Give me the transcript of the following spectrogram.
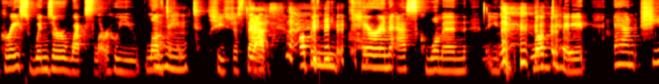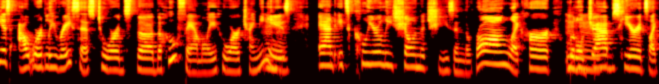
Grace Windsor Wexler, who you love to hmm hate. She's just that Yes. uppity Karen esque woman that you love to hate. And she is outwardly racist towards the the Hoo family, who are hmm Chinese. And it's clearly shown that she's in the wrong. Like her little hmm jabs here, it's like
